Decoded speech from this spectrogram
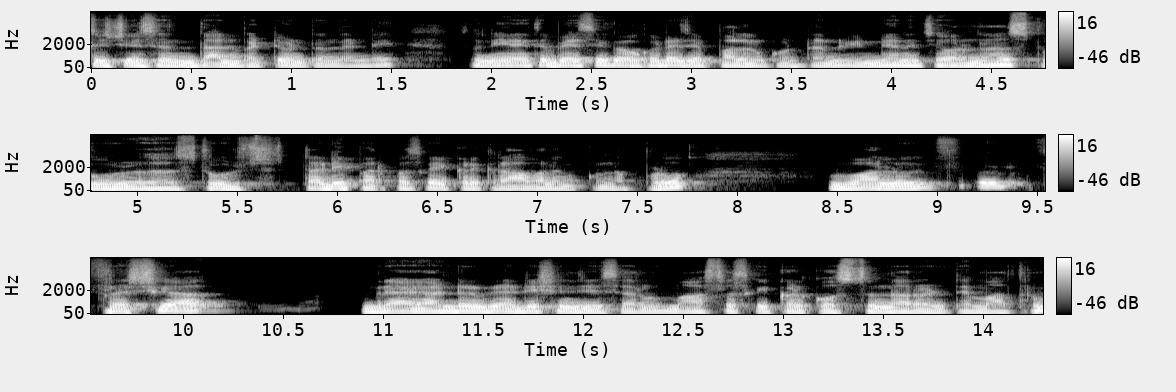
సిచ్యువేషన్ దాన్ని బట్టి ఉంటుందండి. సో నేనైతే బేసిక్గా ఒకటే చెప్పాలనుకుంటాను. ఇండియా నుంచి ఎవరైనా స్టూ స్టూ స్టడీ పర్పస్గా ఇక్కడికి రావాలనుకున్నప్పుడు వాళ్ళు ఫ్రెష్గా గ్రా అండర్ గ్రాడ్యుయేషన్ చేశారు మాస్టర్స్కి ఇక్కడికి వస్తున్నారు అంటే మాత్రం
